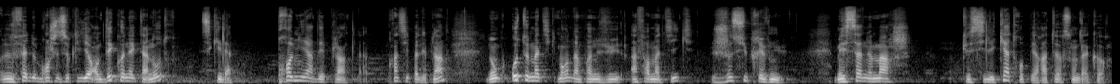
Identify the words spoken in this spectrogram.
le fait de brancher ce client en déconnecte un autre, ce qui est la première des plaintes, la principale des plaintes, donc automatiquement, d'un point de vue informatique, je suis prévenu. Mais ça ne marche que si les quatre opérateurs sont d'accord.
